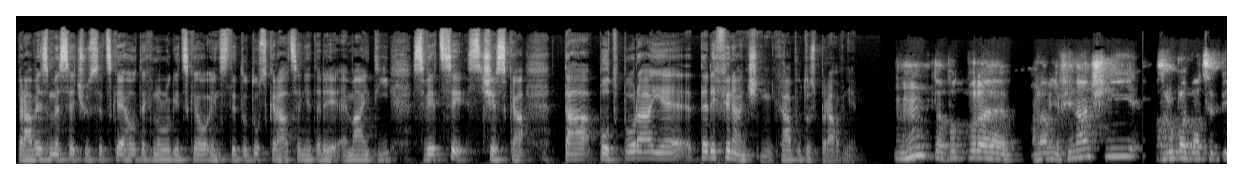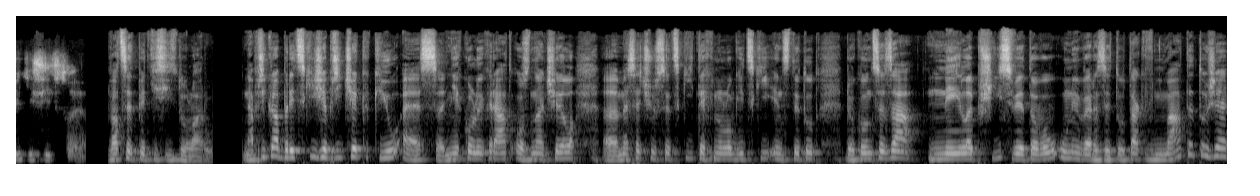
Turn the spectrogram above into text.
právě z Massachusettského technologického institutu, zkráceně tedy MIT, s vědci z Česka. Ta podpora je tedy finanční, chápu to správně. Mm-hmm, ta podpora je hlavně finanční, zhruba 25 tisíc to je. 25 tisíc dolarů. Například britský žebříček QS několikrát označil eh, Massachusettský technologický institut dokonce za nejlepší světovou univerzitu. Tak vnímáte to, že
